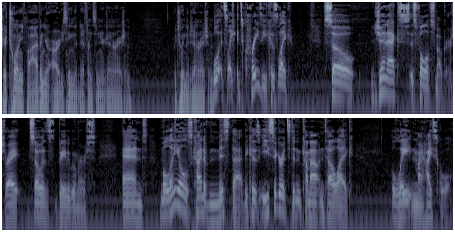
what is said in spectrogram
you're 25 and you're already seeing the difference in your generation between the generations. Well, it's like it's crazy because like, so Gen X is full of smokers, right? So is baby boomers, and millennials kind of missed that because e-cigarettes didn't come out until like late in my high school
